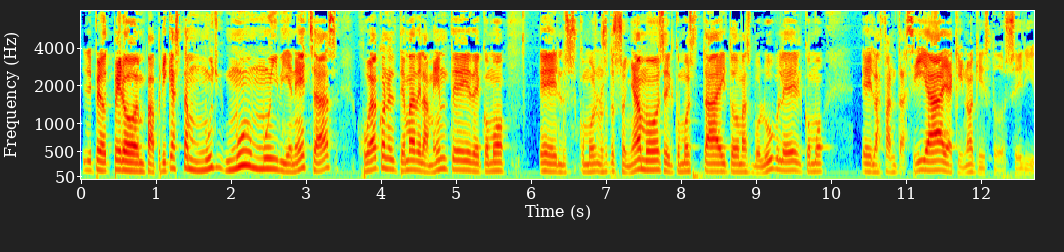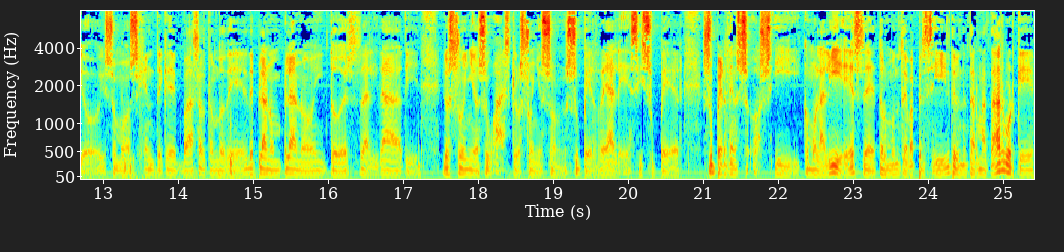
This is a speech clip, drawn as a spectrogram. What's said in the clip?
Pero, pero en Paprika están muy, muy, muy bien hechas. Juega con el tema de la mente y de cómo el cómo nosotros soñamos, el cómo está ahí todo más voluble, el cómo eh, la fantasía, y aquí no, aquí es todo serio, y somos gente que va saltando de, de plano en plano, y todo es realidad, y los sueños, guau, es que los sueños son súper reales y súper súper densos, y como la líes, eh, todo el mundo te va a perseguir, te va a intentar matar porque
